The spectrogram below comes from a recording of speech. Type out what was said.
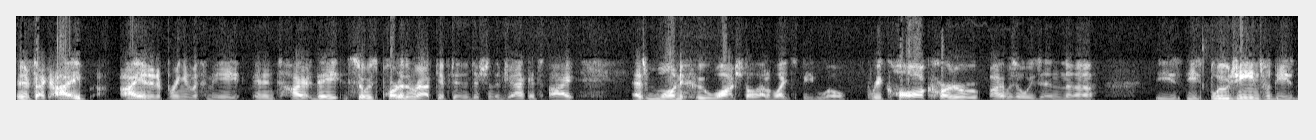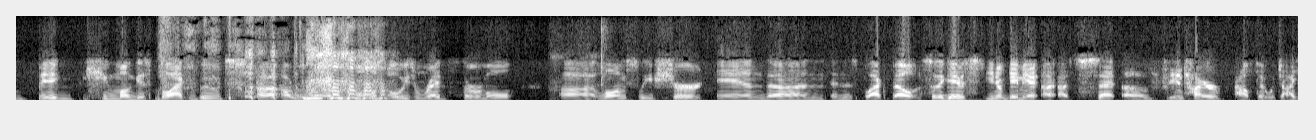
And in fact, I I ended up bringing with me an entire. They so as part of the wrap gift, in addition to the jackets, I as one who watched a lot of Lightspeed will recall, Carter, I was always in uh, these these blue jeans with these big, humongous black boots, uh, a red, almost always red thermal uh, long sleeve shirt, and, uh, and, and this black belt. So they gave us, you know, gave me a, a, set of the entire outfit, which I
